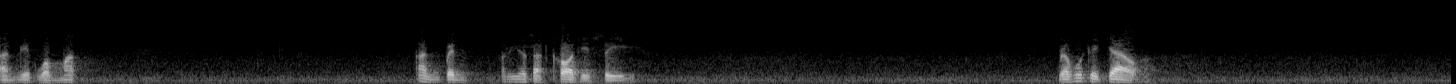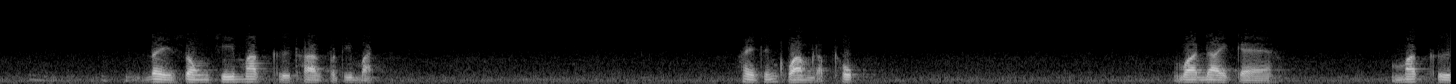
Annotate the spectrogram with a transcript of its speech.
อันเรียกว่ามรรคอันเป็นอริยสัจข้อที่สี่พระพุทธเจ้า ได้ทรงชี้มรรคคือทางปฏิบัติ ให้ถึงความดับทุกข์ ว่าได้แก่ มรรคคือ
